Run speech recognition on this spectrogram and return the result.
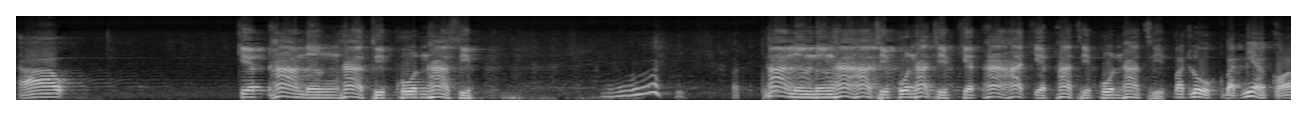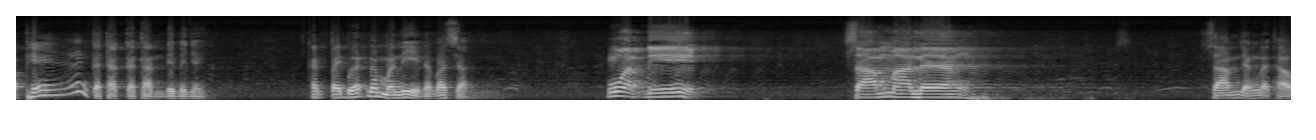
เท้าเจ็ดห้าหนึ่งห้าสิบคูณห้าสิบโอ้ย ห้าหนึ่งหนึ่งห้าห้าสิบคูณห้าสิบเจ็ดห้าห้าเจ็ดห้าสิบคูณห้าสิบบัดลูกบัดเมียขอแพงกระทักกระทันได้ไหมไงกันไปเบิดน้ำมันนี่นะว่าสั่นงวดนี้สามมาแรงสามหยังละเท่า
